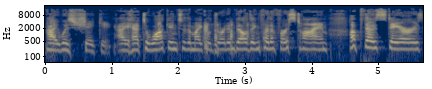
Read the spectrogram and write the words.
I was shaking. I had to walk into the Michael Jordan building for the first time up those stairs.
